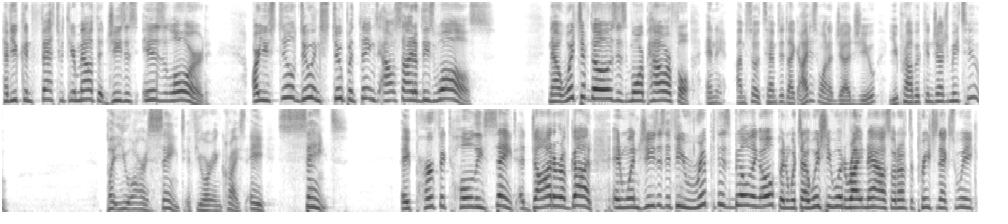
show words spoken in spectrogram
Have you confessed with your mouth that Jesus is Lord? Are you still doing stupid things outside of these walls? Now, which of those is more powerful? And I'm so tempted, like, I just want to judge you. You probably can judge me too. But you are a saint if you are in Christ, a saint. A perfect holy saint, a daughter of God. And when Jesus, if he ripped this building open, which I wish he would right now so I don't have to preach next week,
